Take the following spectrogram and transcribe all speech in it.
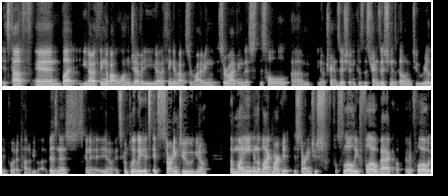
it's tough and but you got to think about longevity. You got to think about surviving surviving this this whole um, you know transition because this transition is going to really put a ton of people out of business. It's to you know it's completely it's it's starting to you know the money in the black market is starting to slowly flow back flow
